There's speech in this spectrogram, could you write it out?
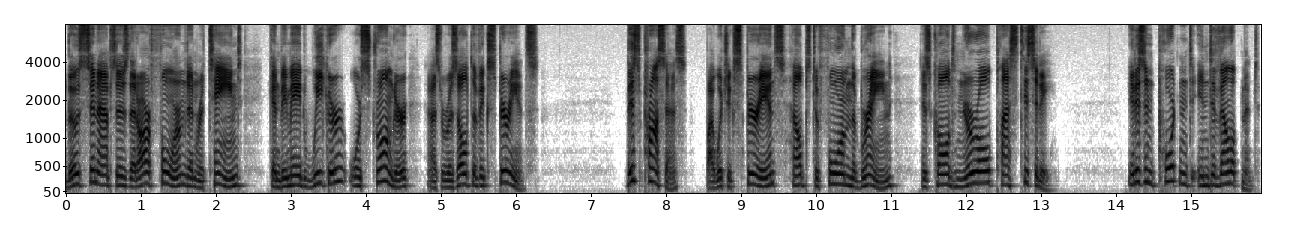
those synapses that are formed and retained can be made weaker or stronger as a result of experience. This process, by which experience helps to form the brain, is called neural plasticity. It is important in development,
